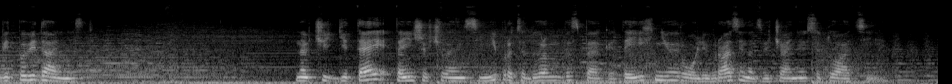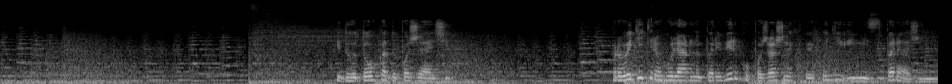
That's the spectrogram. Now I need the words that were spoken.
Відповідальність. Навчіть дітей та інших членів сім'ї процедурами безпеки та їхньої ролі в разі надзвичайної ситуації. Підготовка до пожежі. Проведіть регулярну перевірку пожежних виходів і місць збереження.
